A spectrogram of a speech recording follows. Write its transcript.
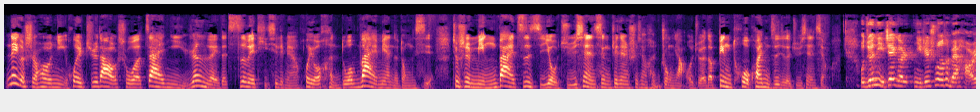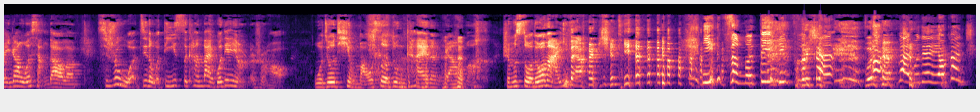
那个时候你会知道说，在你认为的思维体系里面会有很多外面的东西，就是明白自己有局限性这件事情很重要，我觉得，并拓宽你自己的局限性。我觉得你这个你这说的特别好，而且让我想到了，其实我记得我第一次看外国电影的时候，我就挺茅塞顿开的，你知道吗？什么索多玛一百二十天？你怎么第一次看不是外国电影要看吃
